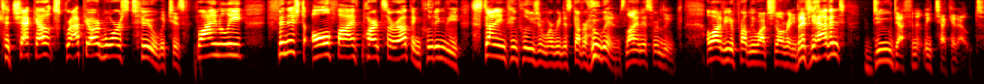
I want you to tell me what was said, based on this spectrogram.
to check out Scrapyard Wars 2, which is finally finished. All five parts are up, including the stunning conclusion where we discover who wins, Linus or Luke. A lot of you have probably watched it already, but if you haven't, do definitely check it out.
